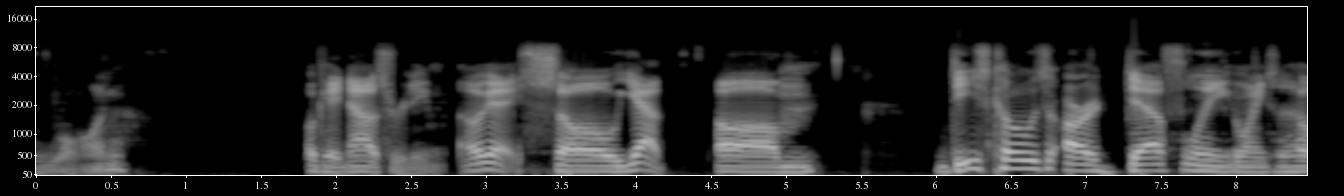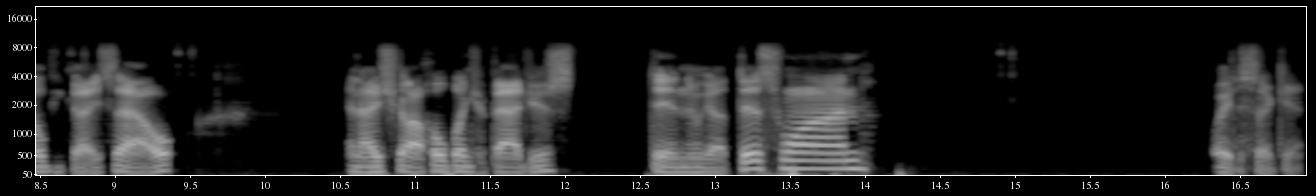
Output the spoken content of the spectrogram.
wrong. Okay, now it's redeemed. Okay, so yeah, um, these codes are definitely going to help you guys out. And I just got a whole bunch of badges. Then we got this one. Wait a second.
